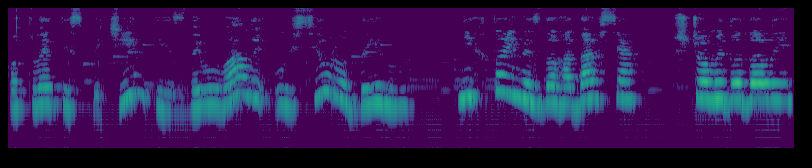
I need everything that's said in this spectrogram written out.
котлети з печінки здивували усю родину. Ніхто й не здогадався, що ми додали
